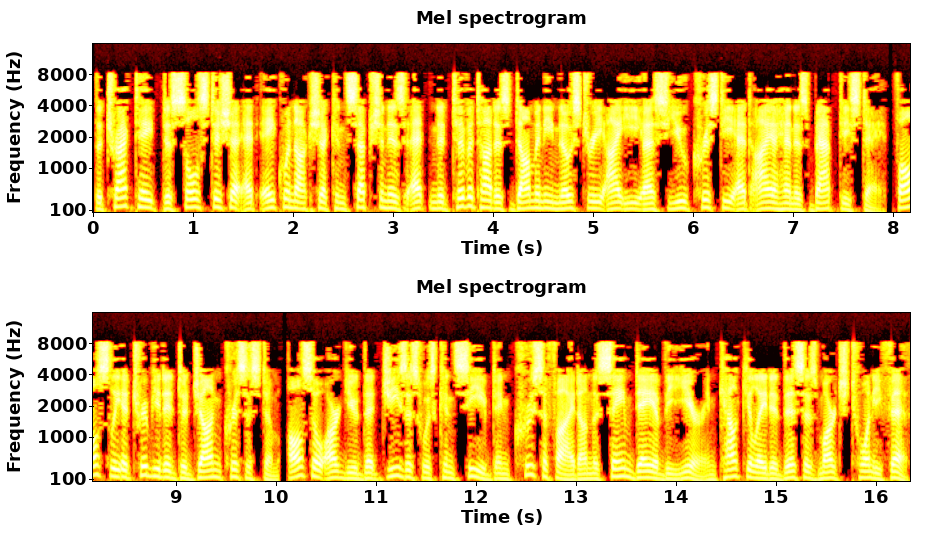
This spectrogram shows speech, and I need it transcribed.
The tractate De Solstitia et Aequinoctia Conceptionis et Nativitatis Domini Nostri Iesu Christi et Ioannis Baptiste, falsely attributed to John Chrysostom, also argued that Jesus was conceived and crucified on the same day of the year and calculated this as March 25.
